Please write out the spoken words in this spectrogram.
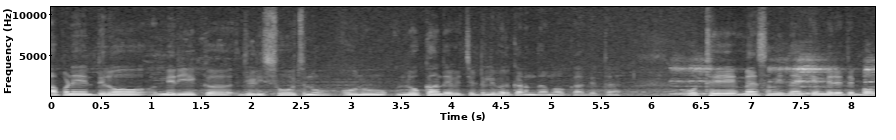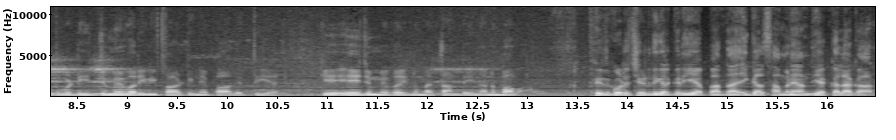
ਆਪਣੇ ਦਿਲੋਂ ਮੇਰੀ ਇੱਕ ਜਿਹੜੀ ਸੋਚ ਨੂੰ, ਉਹਨੂੰ ਲੋਕਾਂ ਦੇ ਵਿੱਚ ਡਿਲੀਵਰ ਕਰਨ ਦਾ ਮੌਕਾ ਦਿੱਤਾ। ਉੱਥੇ ਮੈਂ ਸਮਝਦਾ ਕਿ ਮੇਰੇ ਤੇ ਬਹੁਤ ਵੱਡੀ ਜ਼ਿੰਮੇਵਾਰੀ ਵੀ ਪਾਰਟੀ ਨੇ ਪਾ ਦਿੱਤੀ ਹੈ ਕਿ ਇਹ ਜ਼ਿੰਮੇਵਾਰੀ ਨੂੰ ਮੈਂ ਤਨਦੇਹੀ ਨਾਲ ਨਿਭਾਵਾਂ। ਫਰੀਦਕੋਟ ਛੇੜ ਦੀ ਗੱਲ ਕਰੀਏ ਆਪਾਂ ਤਾਂ ਇੱਕ ਗੱਲ ਸਾਹਮਣੇ ਆਉਂਦੀ ਹੈ, ਕਲਾਕਾਰ।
